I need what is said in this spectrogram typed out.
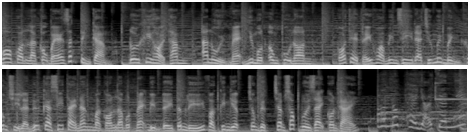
Bo còn là cậu bé rất tình cảm, đôi khi hỏi thăm, an ủi mẹ như một ông cụ non. Có thể thấy Hòa Minzy đã chứng minh mình không chỉ là nữ ca sĩ tài năng mà còn là một mẹ bỉm đầy tâm lý và kinh nghiệm trong việc chăm sóc nuôi dạy con cái. bấm nút theo dõi kênh nhé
